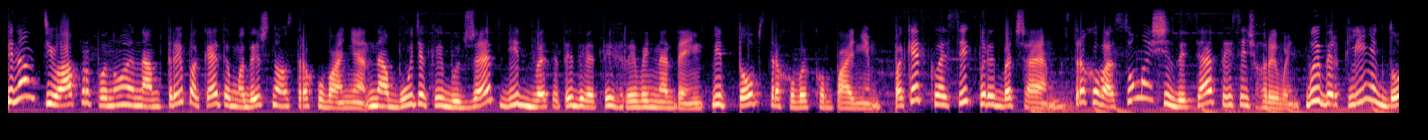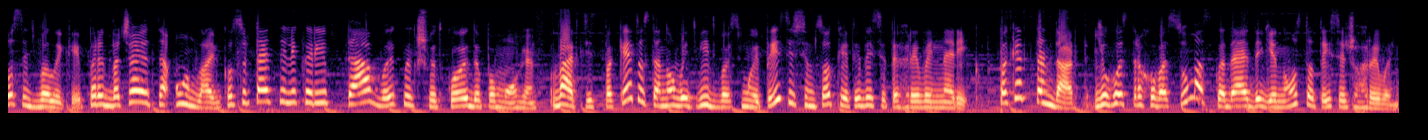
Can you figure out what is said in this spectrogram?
Finance.ua пропонує нам три пакети медичного страхування на будь-який бюджет від 29 гривень на день від топ страхових компаній. Пакет Classic передбачає страхова сума 60 тисяч гривень. Вибір клінік досить великий. Передбачаються онлайн консультації лікарів та виклик швидкої допомоги. Вартість пакету становить від 8 тисяч 750 гривень на рік. Пакет стандарт. Його страхова сума складає 90 тисяч гривень.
